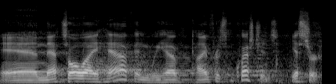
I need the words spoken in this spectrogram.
And that's all I have, and we have time for some questions. Yes, sir.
